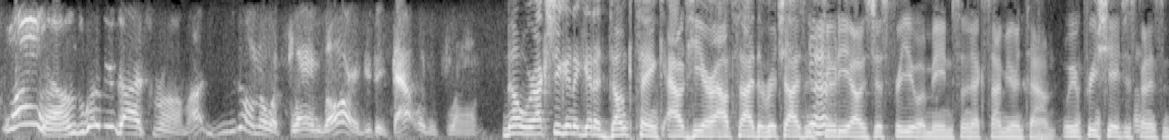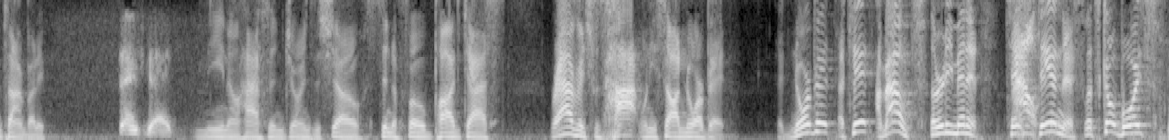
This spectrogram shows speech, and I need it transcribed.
slams. Where are you guys from? I, you don't know what slams are. If you think that was a slam, No, we're actually going to get a dunk tank out here outside the Rich Eisen studios just for you, Amin. So the next time you're in town, we appreciate you spending some time, buddy. thanks, guys. Amin Elhassan joins the show, Cinephobe podcast. Ravech was hot when he saw Norbit. Said, Norbit, that's it. I'm out. 30 minutes. Can't Out. stand this. Let's go, boys.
